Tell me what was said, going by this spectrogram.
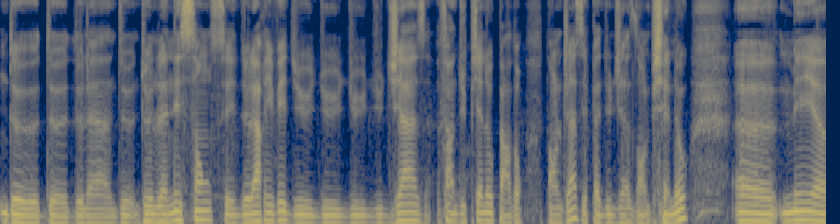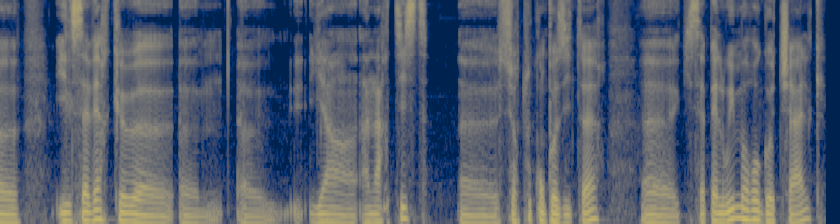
de, de, la, de, la naissance et de l'arrivée du, du, jazz, enfin du piano, pardon, dans le jazz et pas du jazz dans le piano. Euh, mais euh, il s'avère que euh, y a un, artiste, surtout compositeur, qui s'appelle Wimoro Gottschalk.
